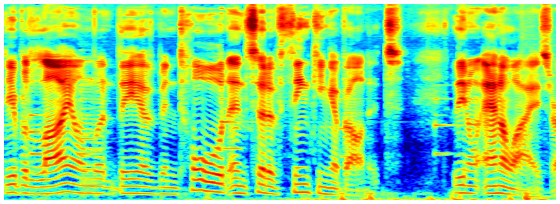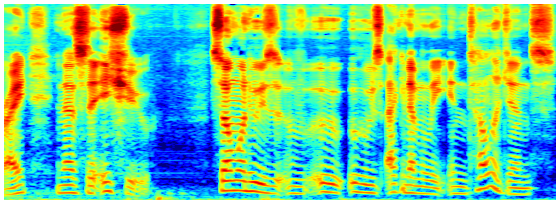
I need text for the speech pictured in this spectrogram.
They rely on what they have been told instead of thinking about it. They don't analyze, right? And that's the issue. Someone who's who, who's academically intelligent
